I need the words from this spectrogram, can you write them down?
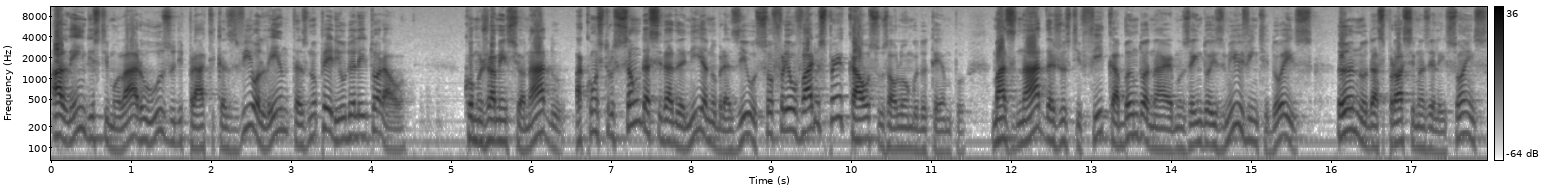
além de estimular o uso de práticas violentas no período eleitoral. Como já mencionado, a construção da cidadania no Brasil sofreu vários percalços ao longo do tempo mas nada justifica abandonarmos em 2022, ano das próximas eleições,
